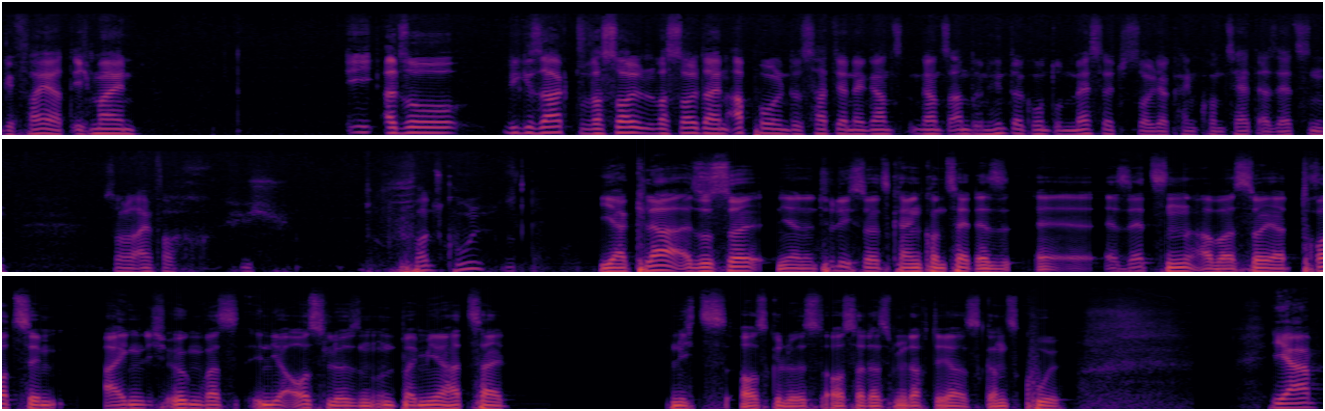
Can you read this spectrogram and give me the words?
gefeiert. Ich meine, also, wie gesagt, was soll, was soll dein Abholen? Das hat ja einen ganz, ganz anderen Hintergrund und Message, soll ja kein Konzert ersetzen. Soll einfach, ich fand's cool. Ja, klar, also es soll, ja, natürlich soll es kein Konzert ers äh, ersetzen, aber es soll ja trotzdem eigentlich irgendwas in dir auslösen. Und bei mir hat es halt nichts ausgelöst, außer dass ich mir dachte, ja, ist ganz cool. Ja,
